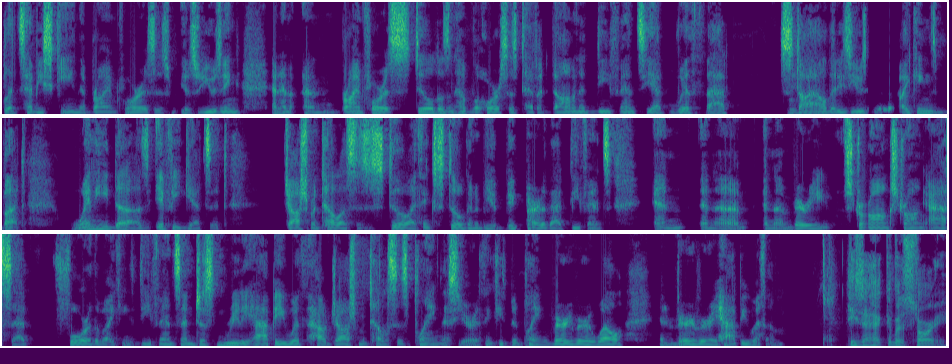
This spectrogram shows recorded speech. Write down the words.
blitz heavy scheme that Brian Flores is, is using. And, and Brian Flores still doesn't have the horses to have a dominant defense yet with that mm-hmm. style mm-hmm. that he's using with the Vikings. But when he does, if he gets it, Josh Metellus is still, I think, still going to be a big part of that defense and and a and a very strong, strong asset for the Vikings defense. And just really happy with how Josh Metellus is playing this year. I think he's been playing very, very well, and very, very happy with him. He's a heck of a story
